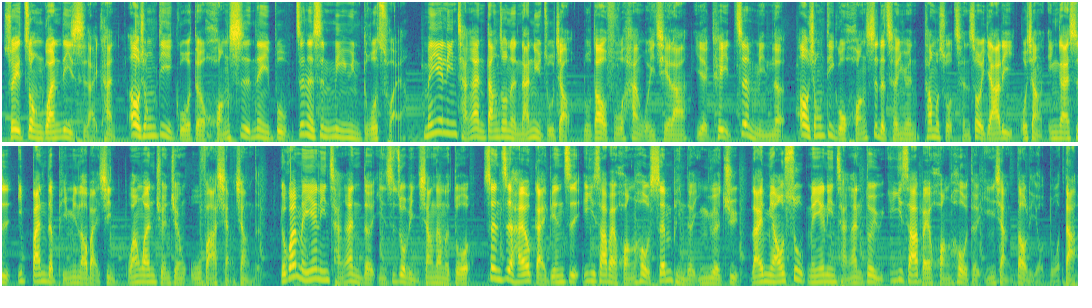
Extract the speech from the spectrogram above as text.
所以，纵观历史来看，奥匈帝国的皇室内部真的是命运多舛啊！梅耶林惨案当中的男女主角鲁道夫和维切拉，也可以证明了奥匈帝国皇室的成员他们所承受的压力，我想应该是一般的平民老百姓完完全全无法想象的。有关梅艳林惨案的影视作品相当的多，甚至还有改编自伊丽莎白皇后生平的音乐剧，来描述梅艳林惨案对于伊丽莎白皇后的影响到底有多大。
